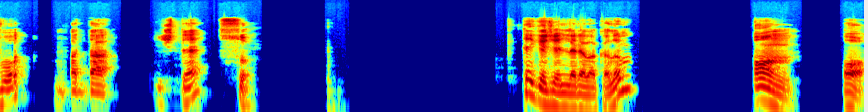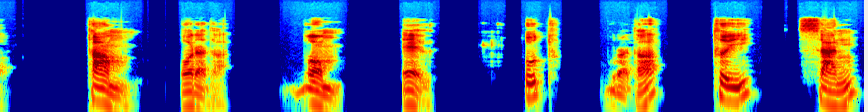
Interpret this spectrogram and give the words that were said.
Vot vada. İşte su. Tek hecelilere bakalım. On o. Tam orada. Dom ev. Tut burada. Tıy sen.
